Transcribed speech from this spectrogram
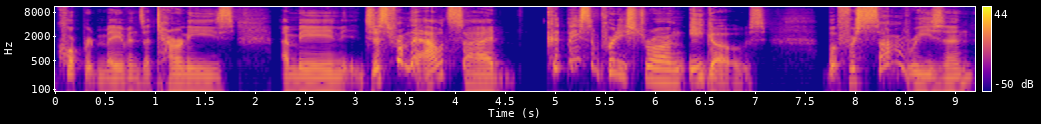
corporate mavens, attorneys. I mean, just from the outside, could be some pretty strong egos. But for some reason,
